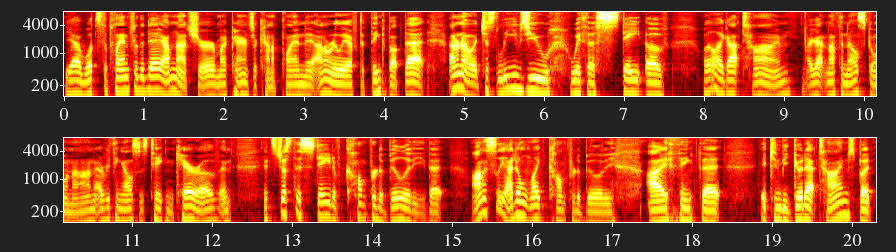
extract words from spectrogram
yeah, what's the plan for the day? I'm not sure. My parents are kind of planning it. I don't really have to think about that. I don't know. It just leaves you with a state of, well, I got time. I got nothing else going on. Everything else is taken care of. And it's just this state of comfortability that honestly, I don't like comfortability. I think that it can be good at times, but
